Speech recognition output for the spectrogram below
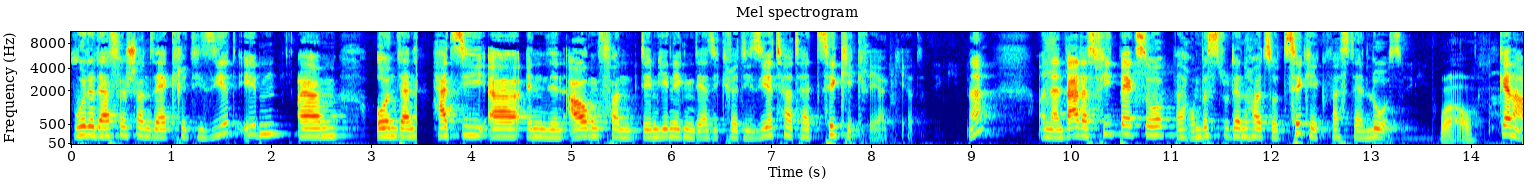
wurde dafür schon sehr kritisiert eben. Ähm, und dann hat sie äh, in den Augen von demjenigen, der sie kritisiert hat, halt zickig reagiert. Ne? Und dann war das Feedback so, warum bist du denn heute so zickig? Was denn los? Wow. Genau.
